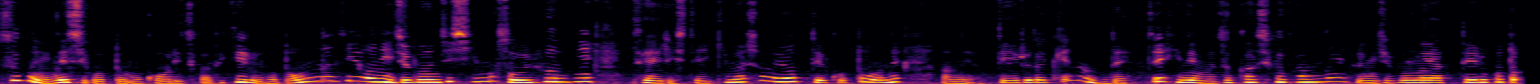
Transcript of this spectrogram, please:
すぐにね仕事も効率化できるのと同じように自分自身もそういうふうに整理していきましょうよっていうことをねあのやっているだけなので是非ね難しく考えずに自分がやっていること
